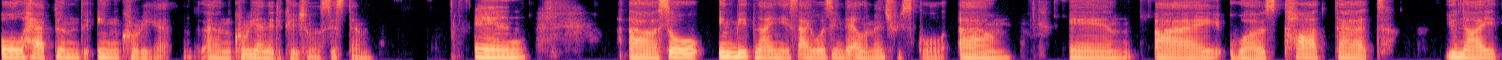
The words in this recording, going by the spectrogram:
all happened in Korea and Korean educational system. And uh, so in mid 90s, I was in the elementary school um, and I was taught that unite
